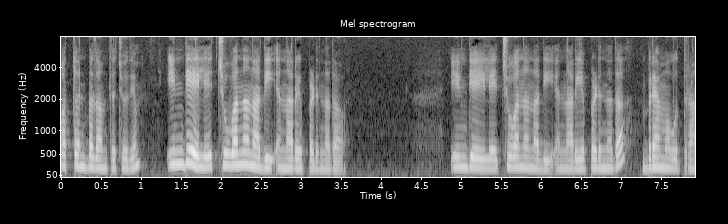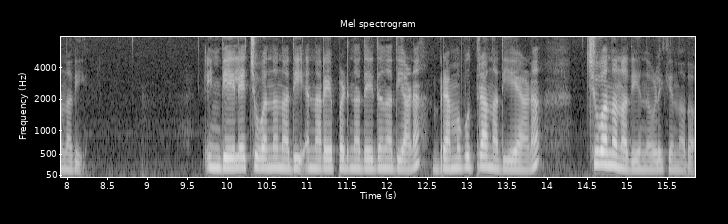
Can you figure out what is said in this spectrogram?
പത്തൊൻപതാമത്തെ ചോദ്യം. ഇന്ത്യയിലെ ചുവന്ന നദി എന്നറിയപ്പെടുന്നത് ഇന്ത്യയിലെ ചുവന്ന നദി എന്നറിയപ്പെടുന്നത് ബ്രഹ്മപുത്ര നദി. ഇന്ത്യയിലെ ചുവന്ന നദി എന്നറിയപ്പെടുന്നത് ഏത് നദിയാണ്? ബ്രഹ്മപുത്ര നദിയെയാണ് ചുവന്ന നദി എന്ന് വിളിക്കുന്നത്.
